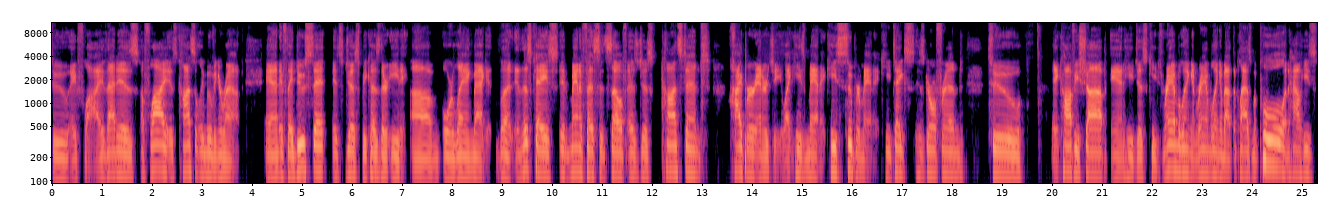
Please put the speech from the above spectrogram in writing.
to a fly. That is, a fly is constantly moving around. And if they do sit, it's just because they're eating um, or laying maggot. But in this case, it manifests itself as just constant hyper energy. Like he's manic, he's super manic. He takes his girlfriend to a coffee shop and he just keeps rambling and rambling about the plasma pool and how he's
